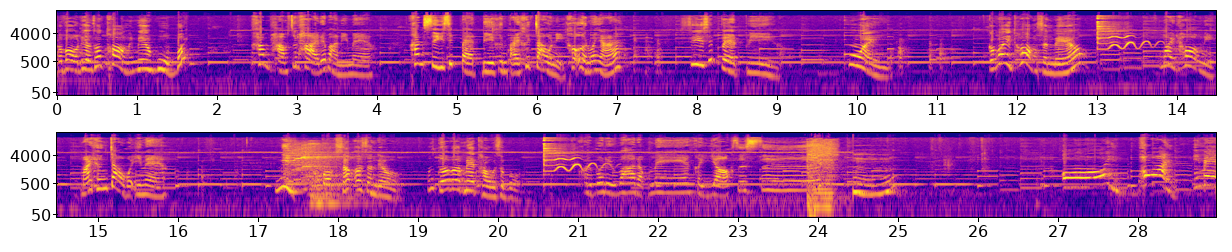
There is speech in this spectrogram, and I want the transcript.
กระเป๋าเดียวทอดทองในแม่หูเบดคำถามสุดท้ายได้บ่านี้แม่ขั้น48 ปีขึ้นไปคือเจ้านี่ เขาเอิ้นว่าหยังสี่สิบแปดปีห่วย ก็ไว้ทองสันแล้วไหวทองนี่ หมายถึงเจ้าบ่อีแม่ นี่บอกซับเอาสันเดียวมันตัวว่าแม่เท่าสบคอยบ่ได้ว่าดอกแม่คอยหยอกซื่อหืมโอ้ยพ่อยอีแม่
